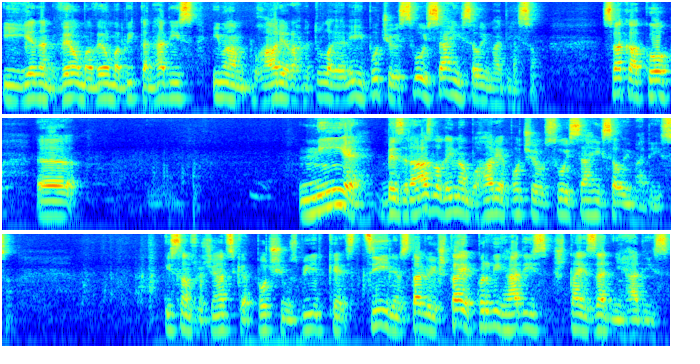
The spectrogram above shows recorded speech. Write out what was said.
i jedan veoma, veoma bitan hadis, imam Buhari, rahmetullahi alihi, počeo je svoj sahih sa ovim hadisom. Svakako, e, nije bez razloga imam Buharija počeo svoj sahih sa ovim hadisom. Islamski učenjaci kad počinju zbirke s ciljem stavljaju šta je prvi hadis, šta je zadnji hadis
